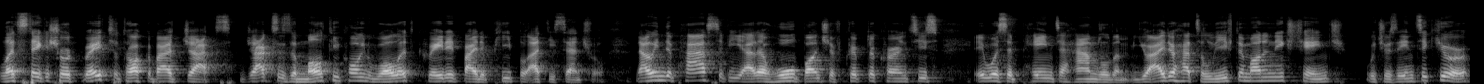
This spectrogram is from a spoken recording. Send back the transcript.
Let's take a short break to talk about Jaxx. Jaxx is a multi-coin wallet created by the people at Decentral. Now in the past, if you had a whole bunch of cryptocurrencies, it was a pain to handle them. You either had to leave them on an exchange, which was insecure,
